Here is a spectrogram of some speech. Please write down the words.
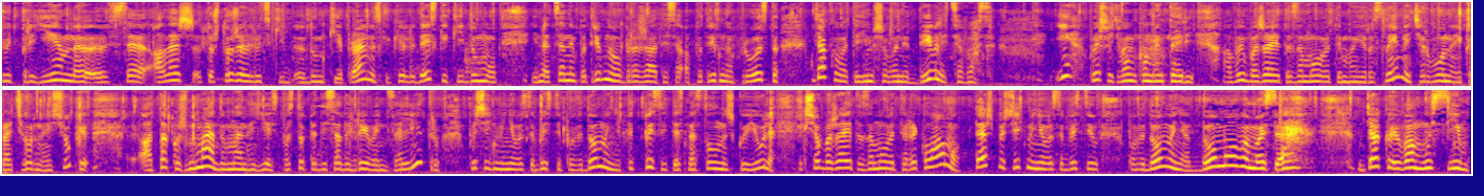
чути приємне е, все, але ж то ж теж людські думки, правильно? Скільки людей, скільки думок. І на це не потрібно ображатися, а потрібно просто дякувати їм, що вони дивляться вас. І пишуть вам коментарі. А ви бажаєте замовити мої рослини, червона ікра чорної щуки, а також мед у мене є по 150 гривень за літру. Пишіть мені в особисті повідомлення, підписуйтесь на солнышко Юля. Якщо бажаєте замовити рекламу, теж пишіть мені в особисті повідомлення. Домовимося. Дякую вам усім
